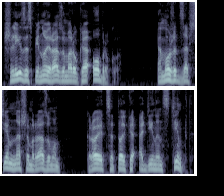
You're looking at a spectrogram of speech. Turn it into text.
шли за спиной разума рука об руку? А может, за всем нашим разумом кроется только один инстинкт,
